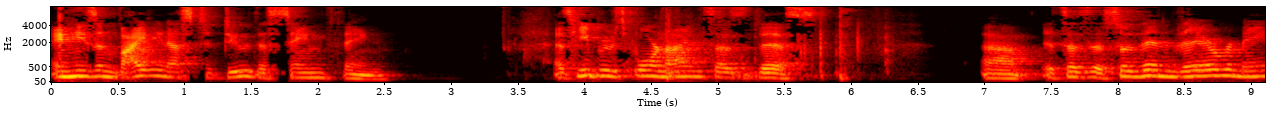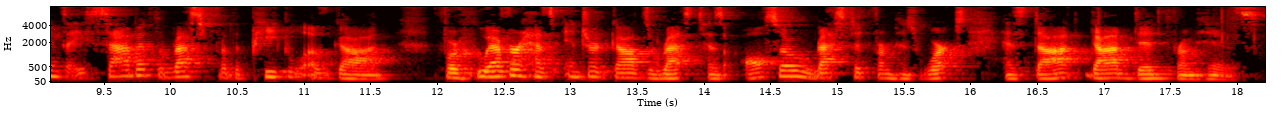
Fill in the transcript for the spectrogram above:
and he's inviting us to do the same thing. As Hebrews 4 9 says this, um, it says this So then there remains a Sabbath rest for the people of God. For whoever has entered God's rest has also rested from his works as God did from his.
